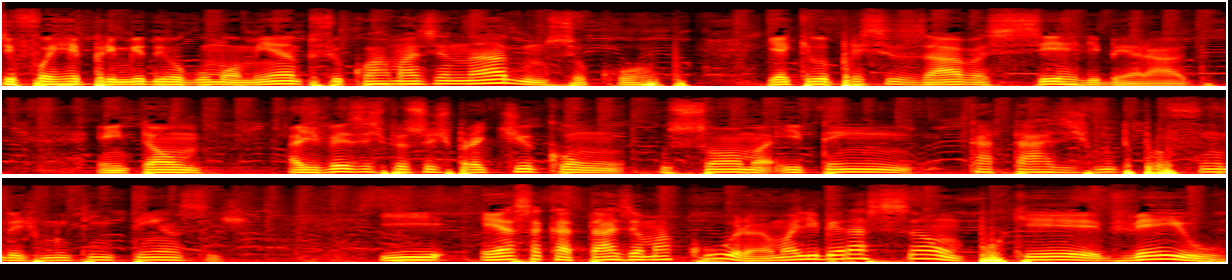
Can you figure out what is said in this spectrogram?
se foi reprimido em algum momento, ficou armazenado no seu corpo e aquilo precisava ser liberado. Então, às vezes as pessoas praticam o soma e têm catarses muito profundas, muito intensas. E essa catarse é uma cura, é uma liberação, porque veio,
